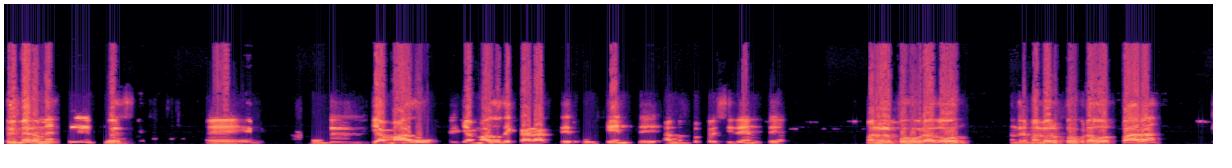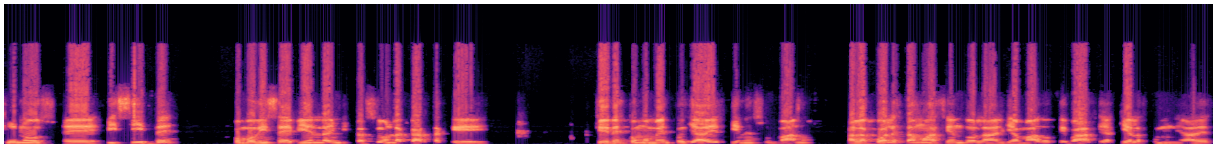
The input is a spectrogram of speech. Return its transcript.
primeramente, pues eh, el llamado, el llamado de carácter urgente a nuestro presidente Manuel López Obrador, Andrés Manuel López Obrador, para que nos eh, visite, como dice bien la invitación, la carta que, que en estos momentos ya él tiene en sus manos, a la cual estamos haciendo la, el llamado que baje aquí a las comunidades,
